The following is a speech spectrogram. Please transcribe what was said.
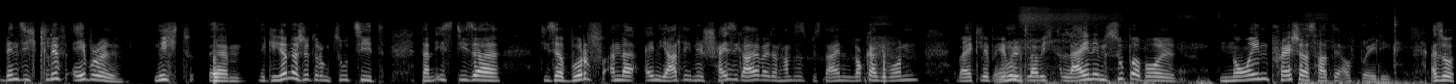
wenn sich Cliff Averill nicht ähm, eine Gehirnerschütterung zuzieht, dann ist dieser, dieser Wurf an der Ein-Yard-Linie scheißegal, weil dann haben sie es bis dahin locker gewonnen, weil Cliff Averill, glaube ich, allein im Super Bowl neun Pressures hatte auf Brady. Also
